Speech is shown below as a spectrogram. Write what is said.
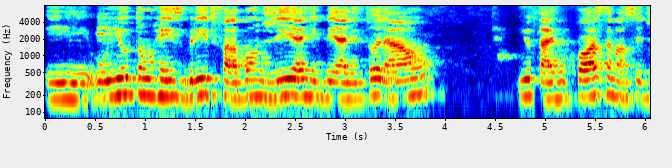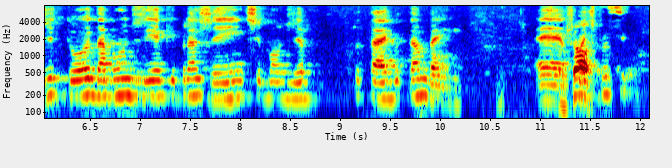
E o Hilton Reis Brito fala bom dia, RBA Litoral. E o Taigo Costa, nosso editor, dá bom dia aqui para gente. Bom dia para o Taigo também. É, pode prosseguir.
